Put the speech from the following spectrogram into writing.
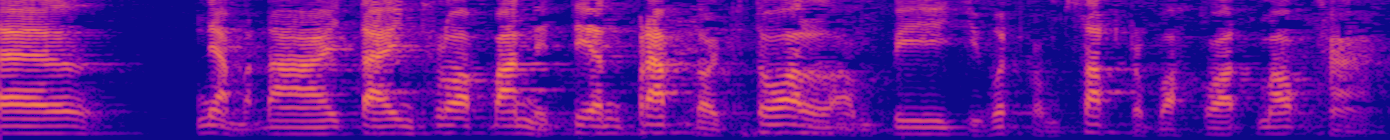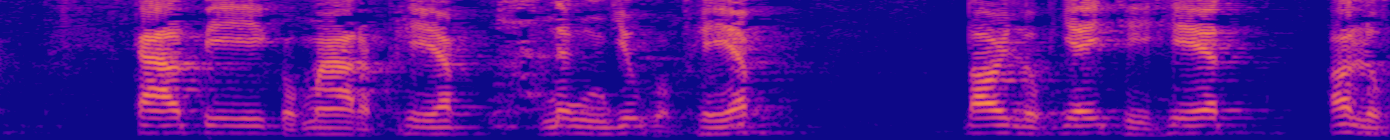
ដែលអ្នកម្ដាយតែងធ្លាប់បាននិទានប្រាប់ដោយផ្ទាល់អំពីជីវិតកំសត់របស់គាត់មកថា កាលពីកុមារភាពនិងយុវភាព ដោយលោកយាយធីហេត អស់លោក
